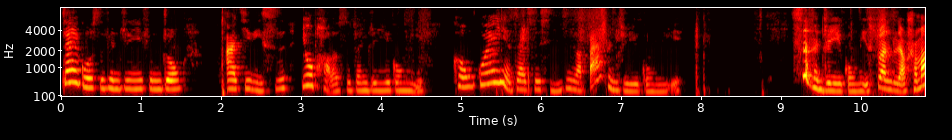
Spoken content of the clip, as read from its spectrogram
再过四分之一分钟，阿基里斯又跑了四分之一公里，可乌龟也再次行进了八分之一公里。四分之一公里算得了什么？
